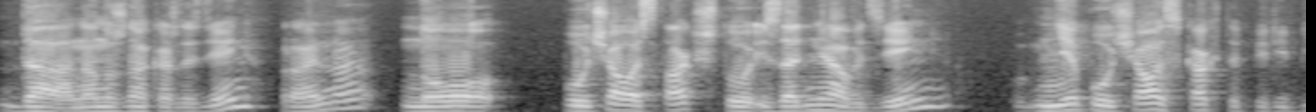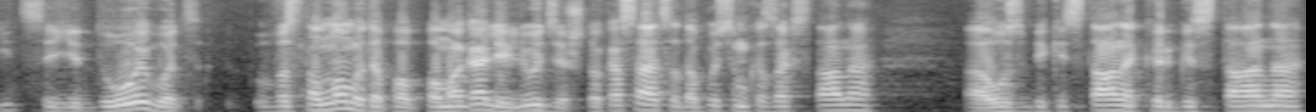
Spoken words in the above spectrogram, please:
Да, она нужна каждый день, правильно. Но получалось так, что изо дня в день мне получалось как-то перебиться едой. Вот в основном это помогали люди. Что касается, допустим, Казахстана, а, Узбекистана, Кыргызстана,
